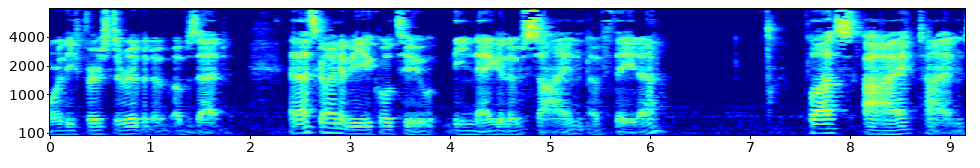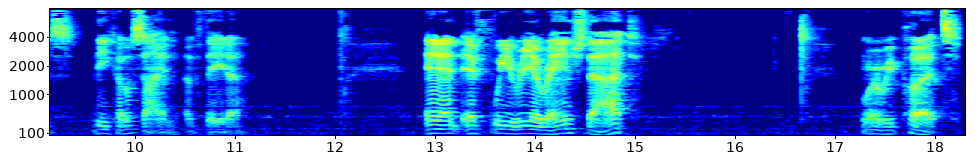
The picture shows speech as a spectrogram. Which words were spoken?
or the first derivative of z. And that's going to be equal to the negative sine of theta plus i times the cosine of theta. And if we rearrange that, where we put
